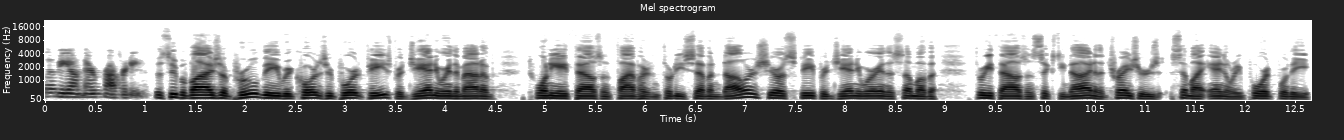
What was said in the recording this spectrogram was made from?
levy on their property. The supervisor approved the recorder's report fees for January in the amount of $28,537, sheriff's fee for January in the sum of $3,069, and the treasurer's semi-annual report for the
